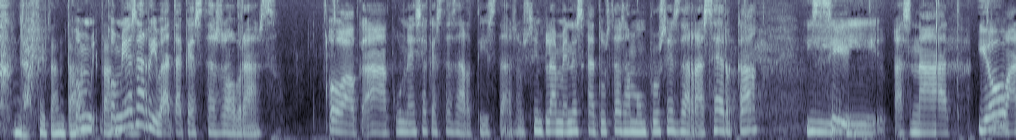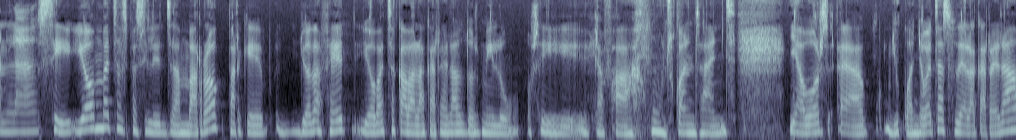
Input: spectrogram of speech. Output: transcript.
de fer tanta... Com, tanta... com hi has arribat a aquestes obres? O a, a conèixer aquestes artistes? O simplement és que tu estàs en un procés de recerca i Sí. has anat trobant-les... sí, jo em vaig especialitzar en barroc perquè jo, de fet, jo vaig acabar la carrera el 2001, o sigui, ja fa uns quants anys. Llavors, eh, jo, quan jo vaig estudiar la carrera,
